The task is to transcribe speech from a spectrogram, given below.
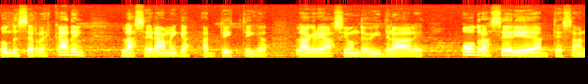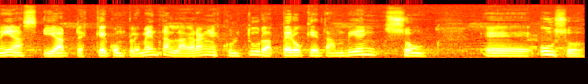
Donde se rescaten la cerámica artística, la creación de vitrales, otra serie de artesanías y artes que complementan la gran escultura, pero que también son eh, usos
